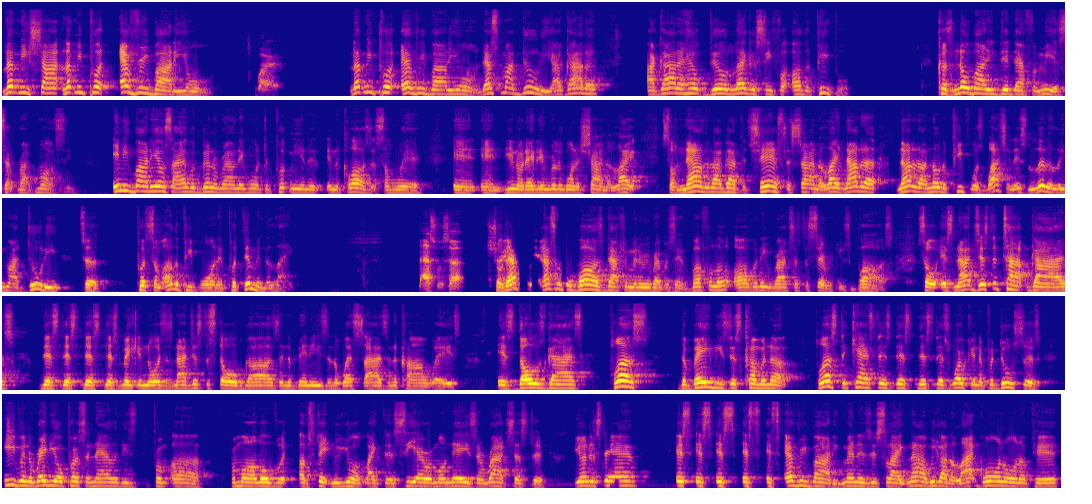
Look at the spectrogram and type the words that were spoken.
let me shine, let me put everybody on. Right. Let me put everybody on. That's my duty. I gotta, I gotta help build legacy for other people because nobody did that for me except Roc Marci. Anybody else I ever been around, they wanted to put me in the in the closet somewhere, and and you know they didn't really want to shine the light. So now that I got the chance to shine the light, now that I, now that I know the people is watching, it's literally my duty to put some other people on and put them in the light. That's what's up. So right. that's that's what the bars documentary represent: Buffalo, Albany, Rochester, Syracuse bars. So it's not just the top guys that's that's that's that's making noise. It's not just the Stove Gods and the Bennies and the West Sides and the Conways. It's those guys plus the babies that's coming up, plus the cast that's that's that's, that's working, the producers, even the radio personalities from uh from all over upstate New York, like the Sierra Monets in Rochester. You understand? It's it's it's it's it's everybody, man. It's just like, nah, we got a lot going on up here.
